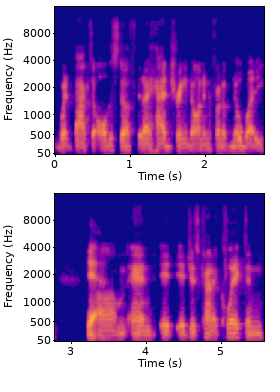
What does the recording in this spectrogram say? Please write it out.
went back to all the stuff that I had trained on in front of nobody. Yeah. Um, and it, it just kind of clicked. And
